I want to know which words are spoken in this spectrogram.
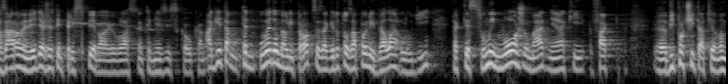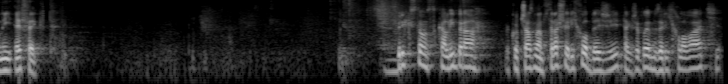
a zároveň vedia, že tým prispievajú vlastne tým neziskovkám. Ak je tam ten uvedomelý proces, ak je do toho zapojený veľa ľudí, tak tie sumy môžu mať nejaký fakt e, vypočítateľný efekt. Brixtonská Libra, ako čas nám strašne rýchlo beží, takže budem zrýchlovať.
